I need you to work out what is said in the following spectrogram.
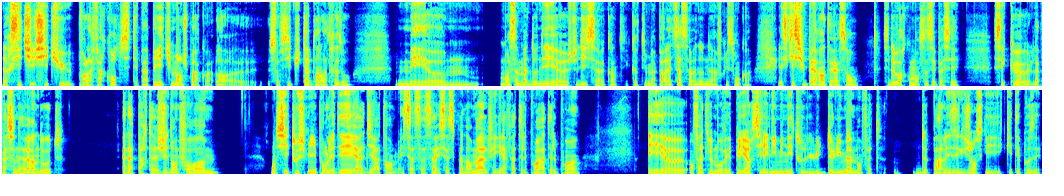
cest si tu, si tu, pour la faire courte, si t'es pas payé, tu manges pas, quoi. Alors, euh, sauf si tu tapes dans la trésor. Mais euh, moi, ça m'a donné, euh, je te dis, ça, quand, quand il m'a parlé de ça, ça m'a donné un frisson, quoi. Et ce qui est super intéressant, c'est de voir comment ça s'est passé. C'est que la personne avait un doute, elle a partagé dans le forum, on s'y est tous mis pour l'aider à dire, attends, mais ça, ça, ça, et ça, c'est pas normal, fais gaffe à tel point, à tel point. Et euh, en fait, le mauvais payeur s'est éliminé tout, de lui-même, en fait, de par les exigences qui, étaient posées.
